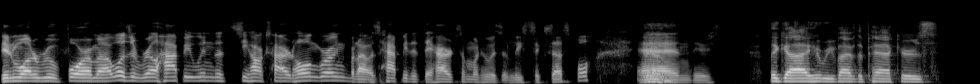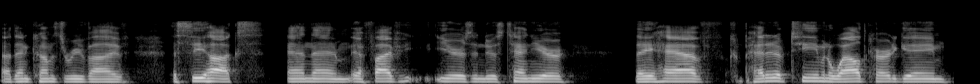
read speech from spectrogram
didn't want to root for him. And I wasn't real happy when the Seahawks hired Holmgren, but I was happy that they hired someone who was at least successful. And yeah. was the guy who revived the Packers, uh, then comes to revive the Seahawks, and then yeah, five years into his tenure, they have competitive team in a wild card game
